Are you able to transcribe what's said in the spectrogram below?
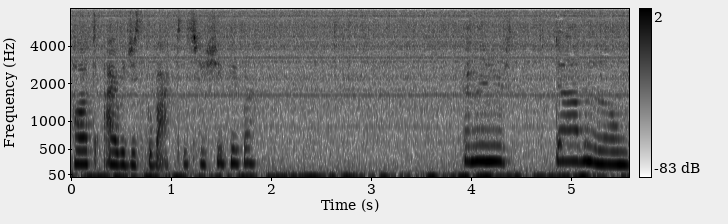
pot, I would just go back to the tissue paper. And then you're dabbing along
